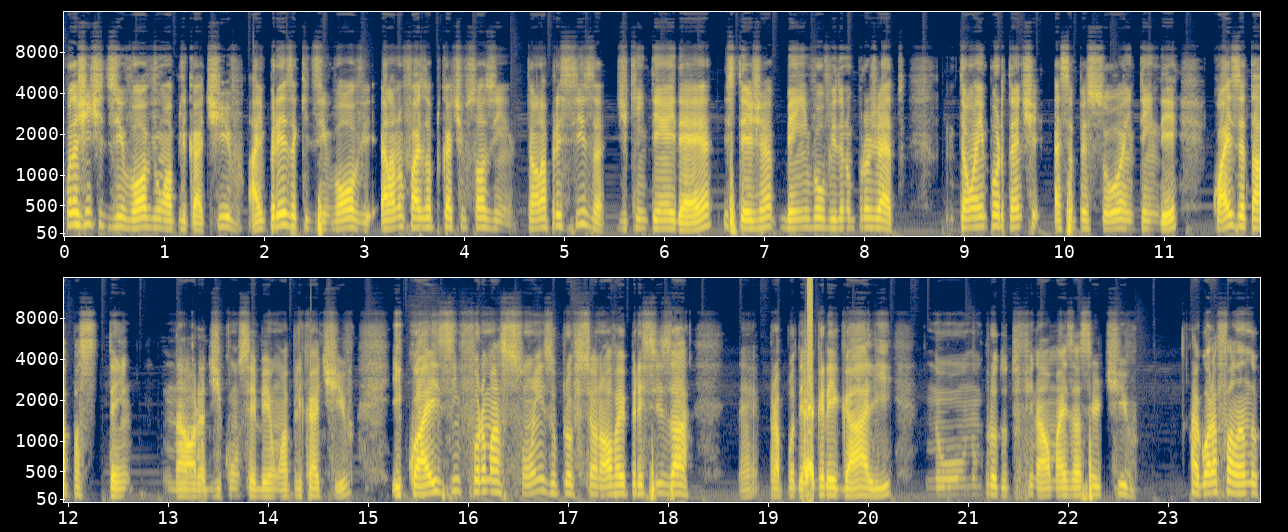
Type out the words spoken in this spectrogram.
quando a gente desenvolve um aplicativo, a empresa que desenvolve, ela não faz o aplicativo sozinho. Então ela precisa de quem tem a ideia esteja bem envolvido no projeto. Então é importante essa pessoa entender quais etapas tem na hora de conceber um aplicativo e quais informações o profissional vai precisar né, para poder agregar ali no, num produto final mais assertivo. Agora falando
